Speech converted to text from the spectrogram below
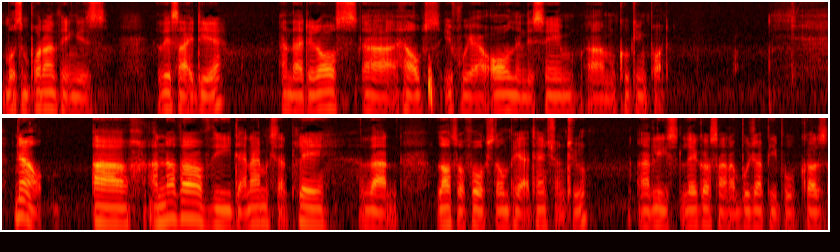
The Most important thing is this idea and that it all uh, helps if we are all in the same um, cooking pot. Now, uh, another of the dynamics at play that lots of folks don't pay attention to, at least Lagos and Abuja people, because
